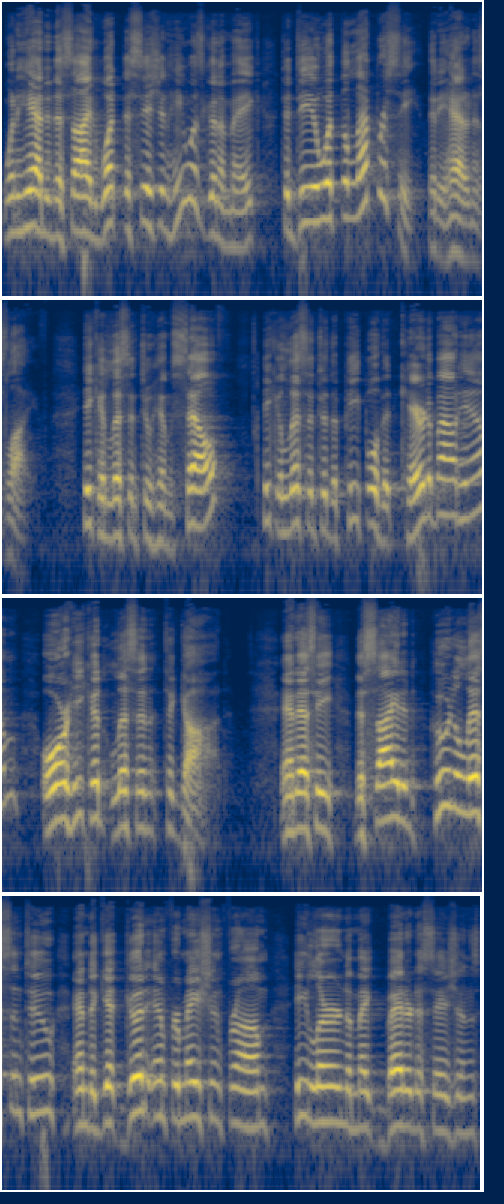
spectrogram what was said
when he had to decide what decision he was going to make to deal with the leprosy that he had in his life. He could listen to himself, he could listen to the people that cared about him, or he could listen to God. And as he decided who to listen to and to get good information from, he learned to make better decisions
